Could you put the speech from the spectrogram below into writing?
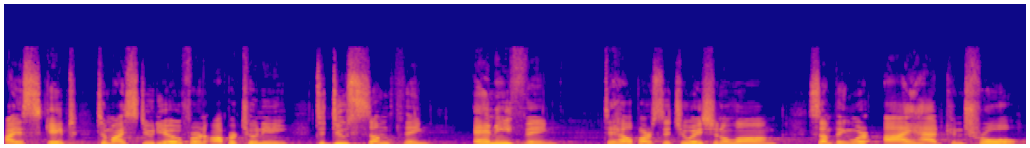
I escaped to my studio for an opportunity to do something anything to help our situation along, something where I had control.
